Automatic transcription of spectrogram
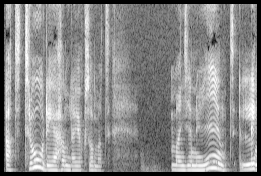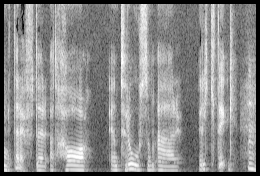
att tro det handlar ju också om att man genuint längtar efter att ha en tro som är riktig. Mm.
